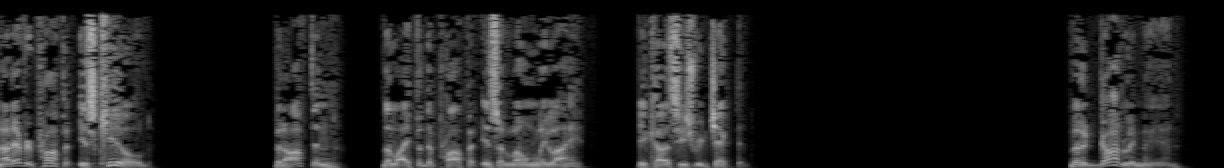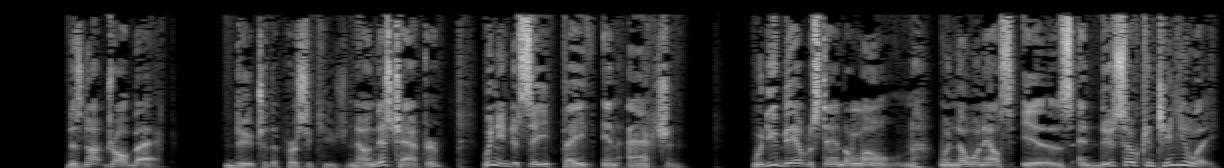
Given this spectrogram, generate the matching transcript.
Not every prophet is killed, but often the life of the prophet is a lonely life because he's rejected. But a godly man does not draw back due to the persecution. Now, in this chapter, we need to see faith in action. Would you be able to stand alone when no one else is and do so continually?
